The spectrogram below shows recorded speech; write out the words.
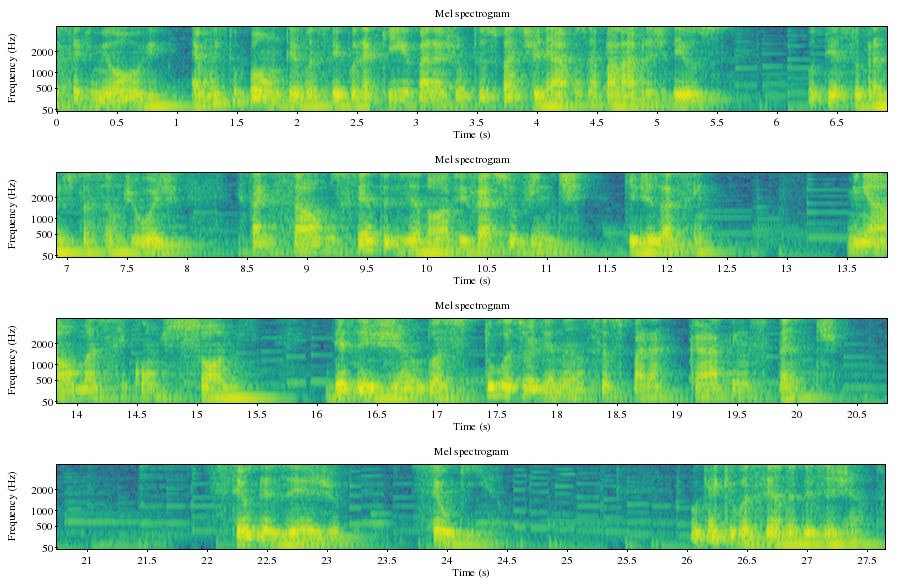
você que me ouve, é muito bom ter você por aqui para juntos partilharmos a palavra de Deus. O texto para a meditação de hoje está em Salmos 119, verso 20, que diz assim: Minha alma se consome, desejando as tuas ordenanças para cada instante. Seu desejo, seu guia. O que é que você anda desejando?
